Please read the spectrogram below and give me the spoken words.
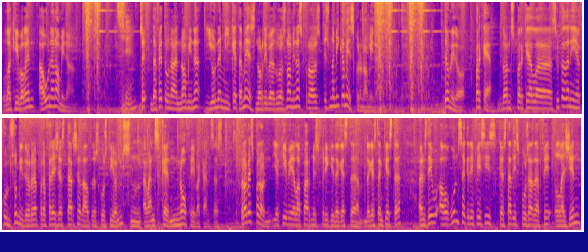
l'equivalent a una nòmina. Sí. Sí, de fet, una nòmina i una miqueta més. No arriba a dues nòmines, però és- una mica més que una nòmina. déu nhi Per què? Doncs perquè la ciutadania consumidora prefereix estar-se d'altres qüestions mm, abans que no fer vacances. Però ves per on, i aquí ve la part més friqui d'aquesta enquesta, ens diu alguns sacrificis que està disposada a fer la gent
